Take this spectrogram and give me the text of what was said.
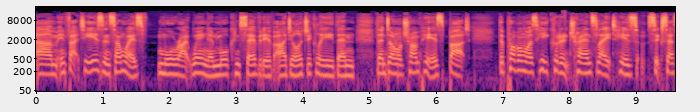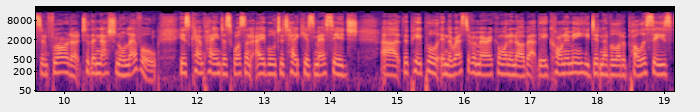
Um, in fact, he is in some ways more right wing and more conservative ideologically than than Donald Trump is. But the problem was he couldn't translate his success in Florida to the national level. His campaign just wasn't able to take his message. Uh, the people in the rest of America want to know about the economy. He didn't have a lot of policies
